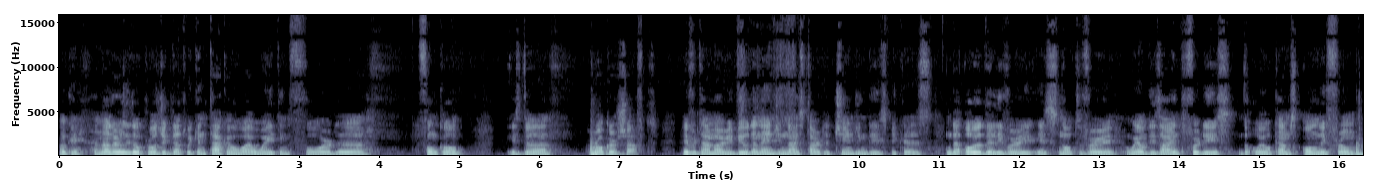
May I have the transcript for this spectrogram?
Okay, another little project that we can tackle while waiting for the phone call is the rocker shaft. Every time I rebuild an engine, I started changing this because the oil delivery is not very well designed for this. The oil comes only from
